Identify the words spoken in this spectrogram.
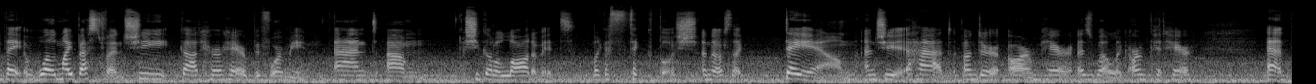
they, well, my best friend, she got her hair before me, and um, she got a lot of it, like a thick bush, and I was like, damn. And she had underarm hair as well, like armpit hair, and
